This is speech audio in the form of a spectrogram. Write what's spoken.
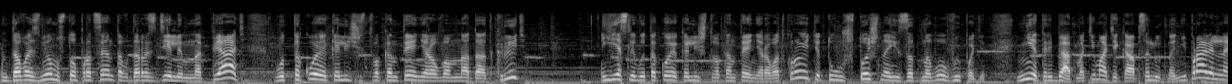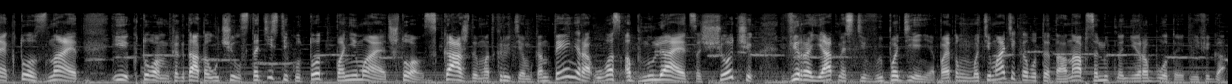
да возьмем 100%, да разделим на 5, вот такое количество контейнеров вам надо открыть, и если вы такое количество контейнеров откроете, то уж точно из одного выпадет. Нет, ребят, математика абсолютно неправильная. Кто знает и кто когда-то учил статистику, тот понимает, что с каждым открытием контейнера у вас обнуляется счетчик вероятности выпадения. Поэтому математика вот эта, она абсолютно не работает нифига.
